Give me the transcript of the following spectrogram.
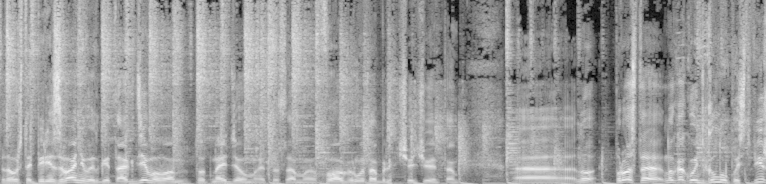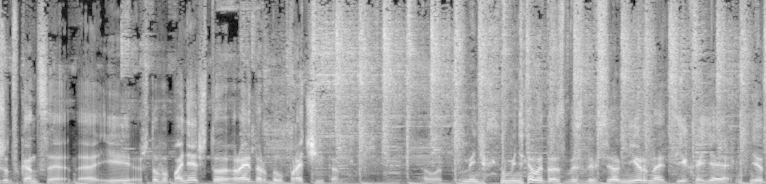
Потому что перезванивает, говорит, а где мы вам тут найдем это самое фуагру там или что-нибудь там. А, ну, просто, ну, какую-нибудь глупость пишут в конце, да, и чтобы понять, что райдер был прочитан. Вот. У, меня, у меня в этом смысле все мирно, тихо, я, нет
